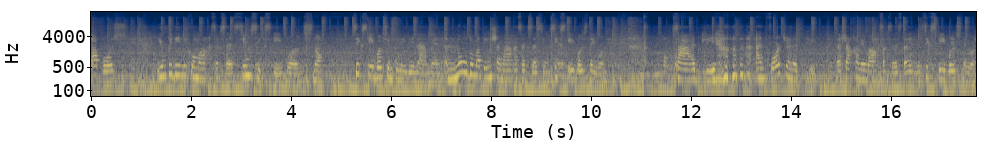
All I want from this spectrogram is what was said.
Tapos, yung pinili ko mga success yung 6 cables, no? 6 cables yung pinili namin. And nung dumating siya mga success yung 6 cables na yun, sadly, unfortunately, na-shock kami mga success dahil yung 6 cables na yun,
